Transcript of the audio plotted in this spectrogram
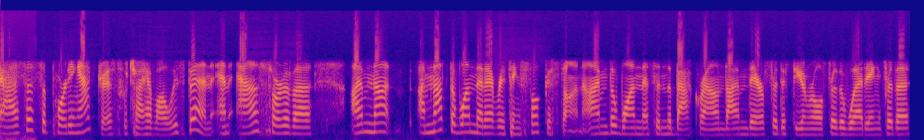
as a supporting actress, which I have always been, and as sort of a I'm not I'm not the one that everything's focused on. I'm the one that's in the background. I'm there for the funeral, for the wedding, for the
